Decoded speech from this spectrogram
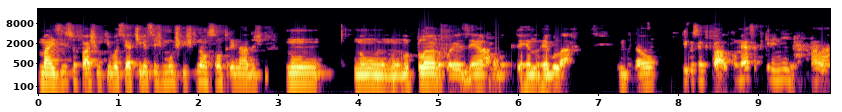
mas isso faz com que você ative esses músculos que não são treinados num, num, no plano, por exemplo, no terreno regular. Então, o que eu sempre falo? Começa pequenininho, vai lá,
